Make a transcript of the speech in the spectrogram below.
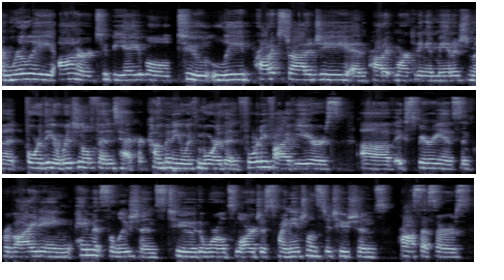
I'm really honored to be able to lead product strategy and product marketing and management for the original FinTech, a company with more than 45 years of experience in providing payment solutions to the world's largest financial institutions, processors,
